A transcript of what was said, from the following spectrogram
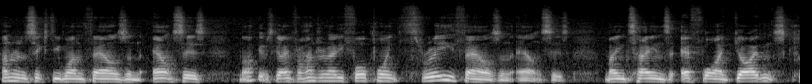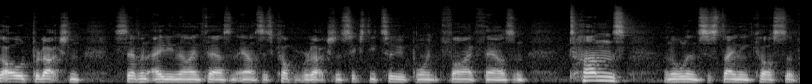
161,000 ounces. Market was going for 184.3 thousand ounces. Maintains FY guidance. Gold production 789,000 ounces. Copper production 62.5 thousand tons. And all in sustaining costs of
